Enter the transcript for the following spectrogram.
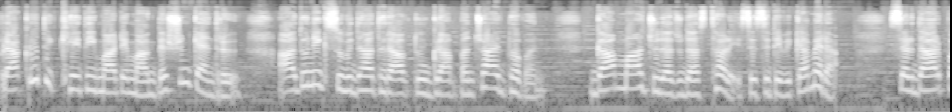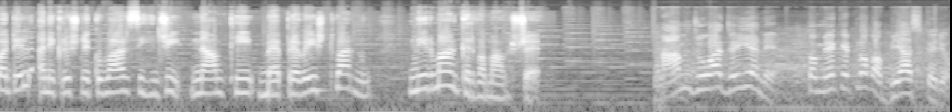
પ્રાકૃતિક ખેતી માટે માર્ગદર્શન કેન્દ્ર, આધુનિક સુવિધા ધરાવતું ગ્રામ પંચાયત ભવન, ગામમાં જુદા જુદા સ્થળે સીસીટીવી કેમેરા, સરદાર પટેલ અને કૃષ્ણકુમાર સિંહજી નામથી બે પ્રવેશ દ્વારનું નિર્માણ કરવામાં આવશે. આમ જોવા જઈએ ને, તો મેં કેટલોક અભ્યાસ કર્યો.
